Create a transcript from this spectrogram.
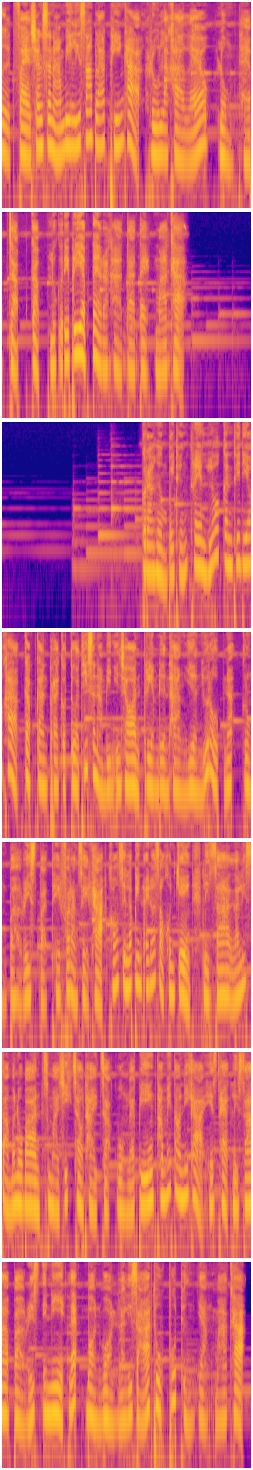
ปิดแฟชั่นสนามบินลิซ่าแบล็คพิงค์ค่ะ รู้ราคาแล้วลมแทบจับกับลุกเรียบๆ แต่ราคาตาแตกมากค่ะ กระหึ่มไปถึงเทรนโลกกันทีเดียวค่ะ กับการปรากฏตัวที่สนามบินอินชอน เตรียมเดินทางเยือนยุโรปณกรุงปารีสประเทศฝรั่งเศสค่ะ ของศิลปินไอดอลสาวคนเก่ง ลิซ่า และลิสามโนบาล สมาชิกชาวไทยจากวง Blackpink ทำให้ตอนนี้ค่ะ Hashtag ลิซ่าปาริสเอนี่และบอนวอนลาลิสาถูกพูดถึงอย่างมากค่ะ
